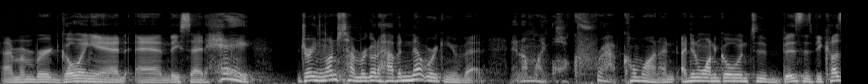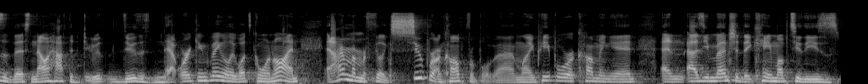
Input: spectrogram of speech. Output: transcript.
And I remember going in and they said, hey, during lunchtime we're going to have a networking event and i'm like oh crap come on I, I didn't want to go into business because of this now i have to do do this networking thing like what's going on and i remember feeling super uncomfortable man like people were coming in and as you mentioned they came up to these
